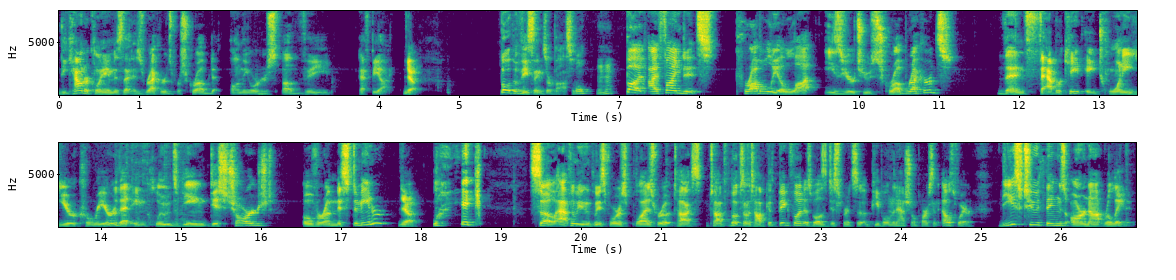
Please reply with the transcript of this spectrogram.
the counterclaim is that his records were scrubbed on the orders of the FBI. Yeah. Both of these things are possible, Mhm. but I find it's probably a lot easier to scrub records than fabricate a 20 year career that includes being discharged over a misdemeanor. Yeah. Like, so after leaving the police force, Paulides wrote talks, top, books on the topic of Bigfoot as well as disappearance of people in the national parks and elsewhere. These two things are not related.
